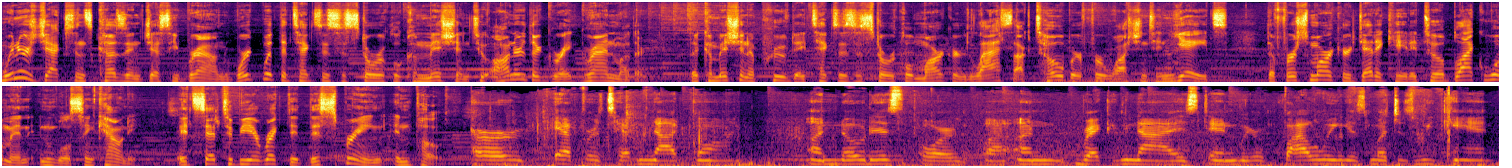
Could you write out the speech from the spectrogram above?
Winters Jackson's cousin, Jesse Brown, worked with the Texas Historical Commission to honor their great grandmother. The commission approved a Texas historical marker last October for Washington Yates, the first marker dedicated to a black woman in Wilson County. It's set to be erected this spring in Poth. Her efforts have not gone unnoticed or uh, unrecognized, and we're following as much as we can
